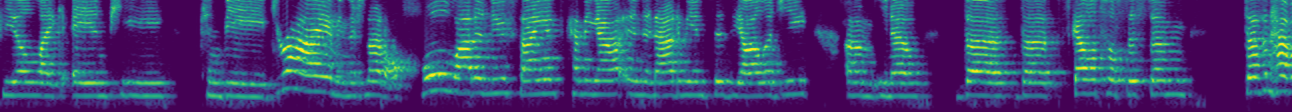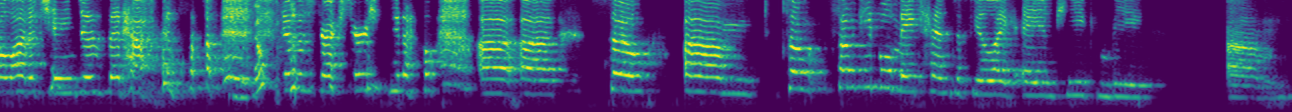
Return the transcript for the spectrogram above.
feel like A and P can be dry. I mean, there's not a whole lot of new science coming out in anatomy and physiology. Um, you know, the the skeletal system doesn't have a lot of changes that happen Nope. in the structure, you know. Uh, uh, so, um, so some people may tend to feel like A and P can be um,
